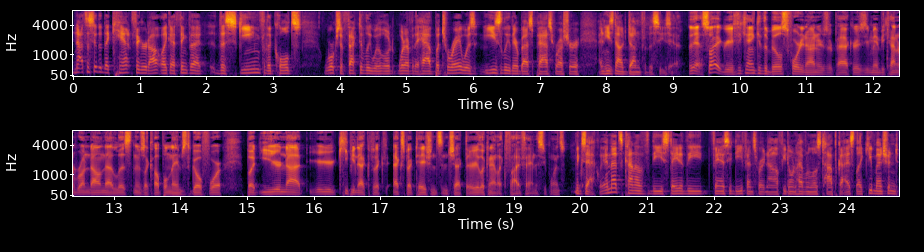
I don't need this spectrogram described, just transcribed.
Not to say that they can't figure it out. Like I think that the scheme for the Colts works effectively with whatever they have. But Turay was mm-hmm. easily their best pass rusher, and he's now done for the season. Yeah, yeah, so I agree. If you can't get the Bills, 49ers, or Packers, you maybe kind of run down that list, and there's a couple names to go for. But you're not you're keeping expectations in check. There, you're looking at like five fantasy points. Exactly. And that's kind of the state of the fantasy defense right now if you don't have one of those top guys, like you mentioned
